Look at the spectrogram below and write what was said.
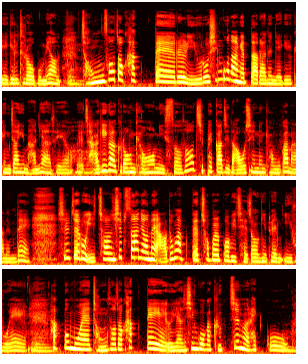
얘기를 들어보면 네. 정서적 학 학대를 이유로 신고당했다라는 얘기를 굉장히 많이 하세요. 아. 자기가 그런 경험이 있어서 집회까지 나오시는 경우가 많은데 실제로 2014년에 아동학대 처벌법이 제정이 된 이후에 네. 학부모의 정서적 학대에 의한 신고가 급증을 했고 음.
